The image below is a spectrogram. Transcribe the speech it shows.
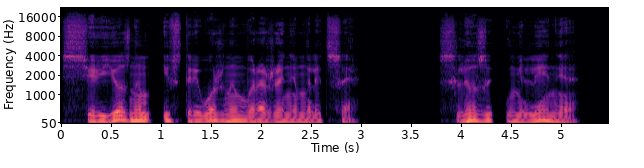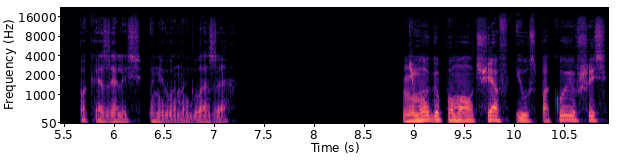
с серьезным и встревоженным выражением на лице. Слезы умиления показались у него на глазах. Немного помолчав и успокоившись,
